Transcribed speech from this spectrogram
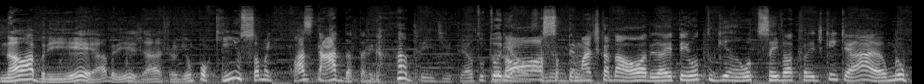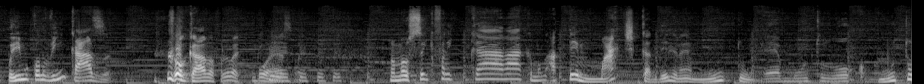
Não, abri, abri já. Joguei um pouquinho só, mas quase nada, tá ligado? Entendi. É o tutorial. Nossa, temática da hora. E aí tem outro, outro save lá que eu falei de quem que é. Ah, é o meu primo quando vim em casa. Jogava. Eu Falei, ué, que porra é essa? Mas eu sei que eu falei, caraca, mano, a temática dele, né, é muito, É muito louco, mano. muito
